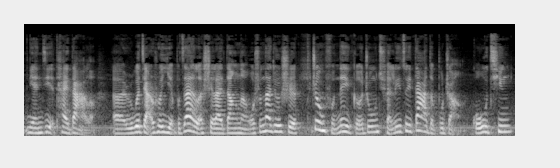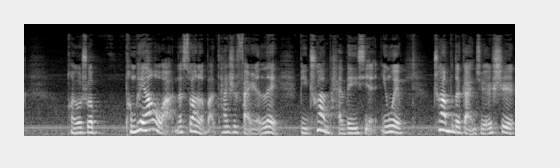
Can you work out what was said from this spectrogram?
年纪也太大了。呃，如果假如说也不在了，谁来当呢？我说那就是政府内阁中权力最大的部长，国务卿。朋友说。蓬佩奥啊，那算了吧，他是反人类，比 Trump 还危险。因为 Trump 的感觉是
